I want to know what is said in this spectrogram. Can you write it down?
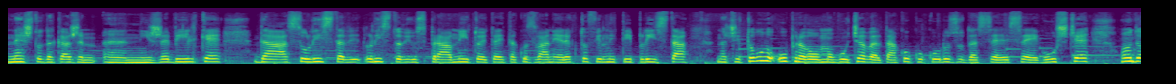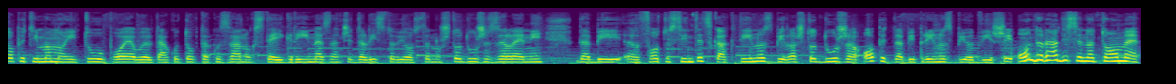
nešto, da kažem, e, niže biljke, da su listavi, listovi uspravni, to je taj takozvani erektofilni tip lista, znači to upravo omogućava, jel tako, kukuruzu da se se gušće, onda opet imamo i tu pojavu, jel tako, tog takozvanog stay greena, znači da listovi ostanu što duže zeleni, da bi e, fotosintetska aktivnost bila što duža, opet da bi prinos bio viši. Onda radi se na tome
